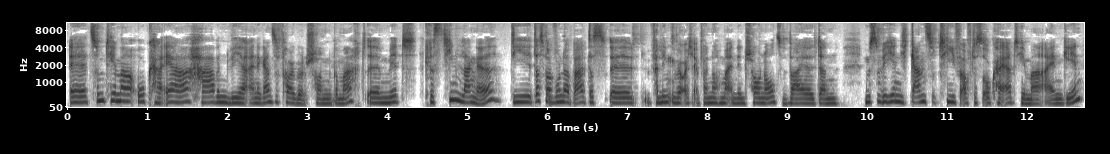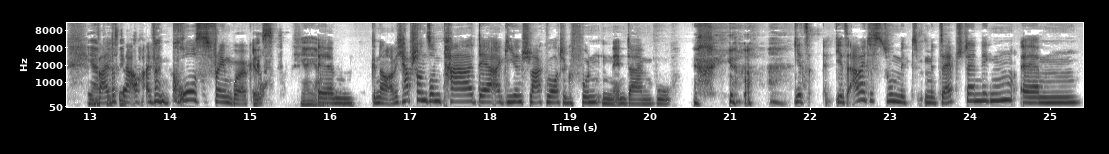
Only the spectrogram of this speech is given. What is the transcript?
äh, zum Thema OKR haben wir eine ganze Folge schon gemacht äh, mit Christine Lange. Die, das war wunderbar. Das äh, verlinken wir euch einfach nochmal in den Show Notes, weil dann müssen wir hier nicht ganz so tief auf das OKR-Thema eingehen, ja, weil perfekt. das ja auch einfach ein großes Framework ist. Ja, ja. Ähm, genau, aber ich habe schon so ein paar der agilen Schlagworte gefunden in deinem Buch. ja. Jetzt, jetzt arbeitest du mit, mit Selbstständigen ähm,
